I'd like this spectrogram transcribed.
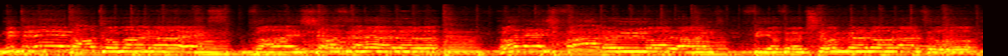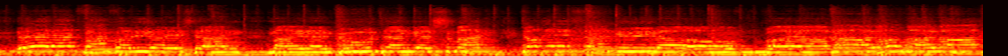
Mit dem Auto meiner Ex fahr ich aus der Hölle und ich fahre über Land, vier, fünf Stunden oder so. Irgendwann verliere ich dann meinen guten Geschmack, doch ich danke wieder auf bei Aral um halb acht.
